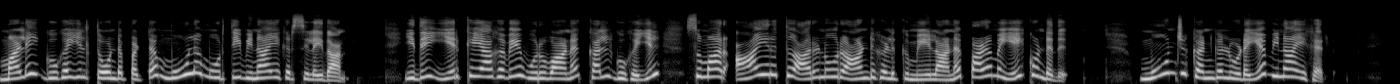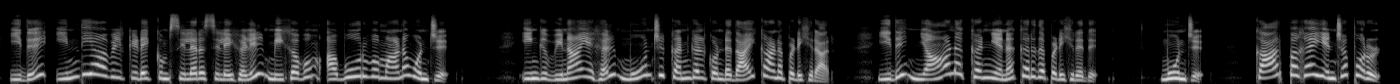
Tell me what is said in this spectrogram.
மலை குகையில் தோண்டப்பட்ட மூலமூர்த்தி விநாயகர் சிலைதான். இது இயற்கையாகவே உருவான கல் குகையில் சுமார் ஆயிரத்து அறுநூறு ஆண்டுகளுக்கு மேலான பழமையை கொண்டது. மூன்று கண்களுடைய விநாயகர். இது இந்தியாவில் கிடைக்கும் சிலர சிலைகளில் மிகவும் அபூர்வமான ஒன்று. இங்கு விநாயகர் மூன்று கண்கள் கொண்டதாய் காணப்படுகிறார். இது ஞான கண் என கருதப்படுகிறது. மூன்று கார்ப்பக என்ற பொருள்.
